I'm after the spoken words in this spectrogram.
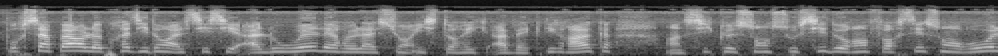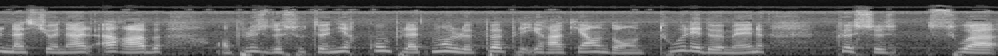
Pour sa part, le président al-Sisi a loué les relations historiques avec l'Irak, ainsi que son souci de renforcer son rôle national arabe, en plus de soutenir complètement le peuple irakien dans tous les domaines, que ce soit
